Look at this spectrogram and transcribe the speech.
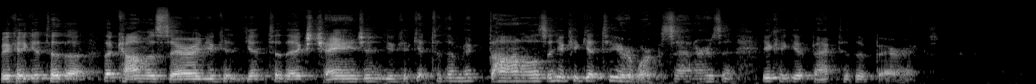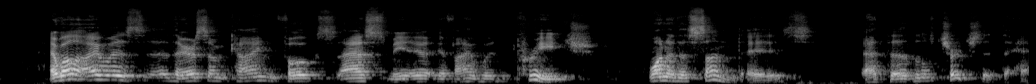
You could get to the, the commissary, and you could get to the exchange, and you could get to the McDonald's, and you could get to your work centers, and you could get back to the barracks. And while I was uh, there, some kind folks asked me if I would preach one of the Sundays at the little church that they had.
